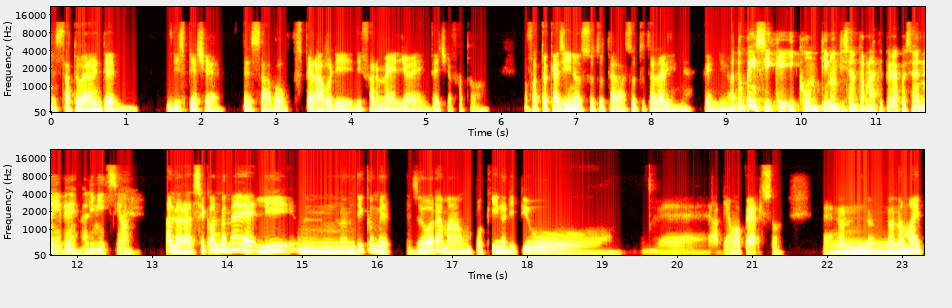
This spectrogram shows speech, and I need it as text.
è, stato veramente dispiacere. Pensavo, speravo di, di far meglio e invece ho fatto, ho fatto casino su tutta la, su tutta la linea. Quindi, Ma tu pensi che i conti non ti siano tornati per la questione neve all'inizio? Allora, secondo me lì mh, non dico mezz'ora, ma un pochino di più eh, abbiamo perso. Eh, non, non, ho mai,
